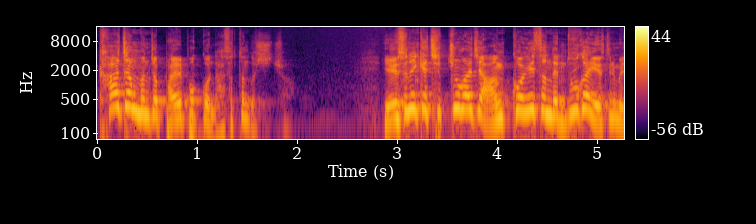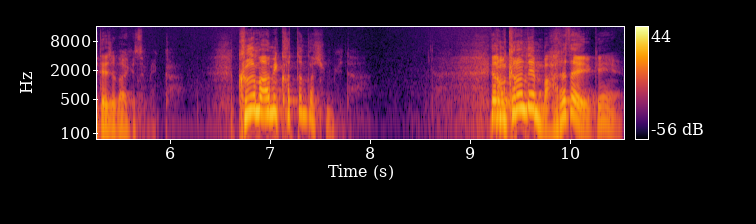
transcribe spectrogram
가장 먼저 발벗고 나섰던 것이죠. 예수님께 집중하지 않고 있었는데 누가 예수님을 대접하겠습니까? 그 마음이 컸던 것입니다. 여러분, 그런데 마르다에게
